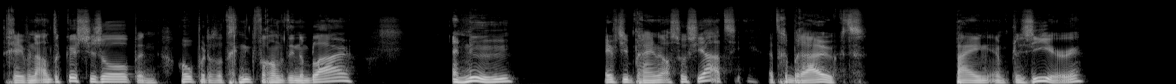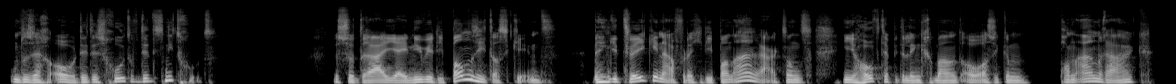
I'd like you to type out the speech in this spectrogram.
geven een aantal kusjes op en hopen dat het niet verandert in een blaar. En nu heeft je brein een associatie. Het gebruikt pijn en plezier om te zeggen: oh, dit is goed of dit is niet goed. Dus zodra jij nu weer die pan ziet als kind, denk je twee keer na voordat je die pan aanraakt. Want in je hoofd heb je de link gebouwd: oh, als ik een pan aanraak,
